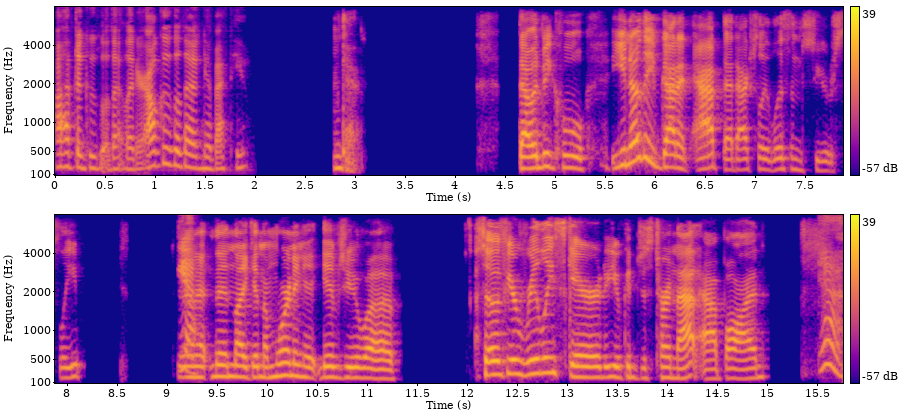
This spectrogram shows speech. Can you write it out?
I'll have to Google that later. I'll Google that and get back to you. Okay. That would be cool. You know they've got an app that actually listens to your sleep. Yeah. And then like in the morning it gives you a so if you're really scared, you could just turn that app on Yeah.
